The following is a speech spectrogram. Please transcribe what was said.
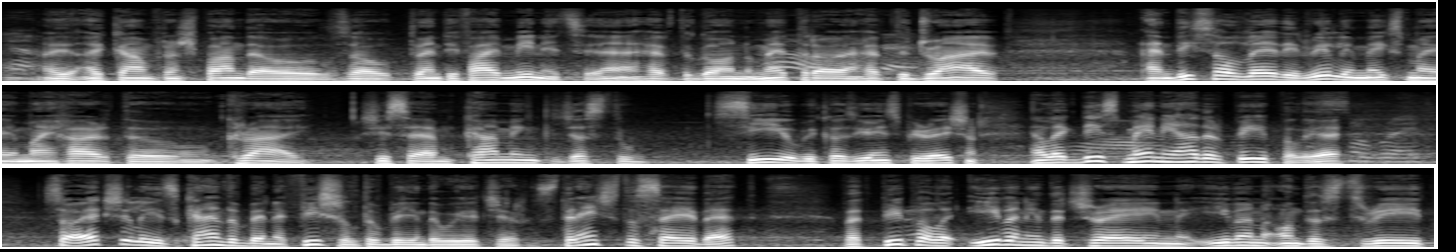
yeah. I, I, come from Spandau, so 25 minutes. Yeah? I have to go on the metro, oh, okay. I have to drive. And this old lady really makes my, my heart uh, cry. She said, I'm coming just to see you because you're inspiration. And like wow. this, many other people. Yeah. So great. So actually, it's kind of beneficial to be in the wheelchair. Strange to say that, but people, even in the train, even on the street,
